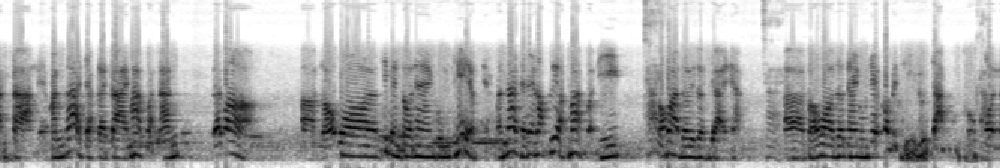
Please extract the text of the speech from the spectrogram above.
ต่างๆ เนี่ย มันน่าจะกระจายมากกว่านั้น แล้วก็อ่าสวที่เป็นตัวแทนกรุงเทพเนี่ยมันน่าจะได้รับเลือกมากกว่านี้ใช่เพราะว่าโดยส่วนใหญ่เนี่ยใช่เอ่อสวตัวแทนกรุงเทพก็เป็นที่รู้จักของครับคน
